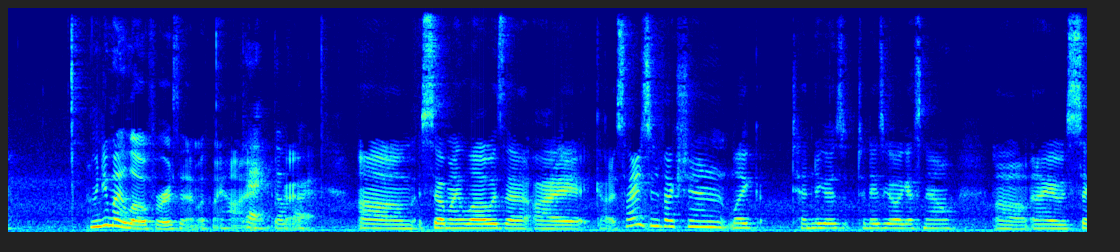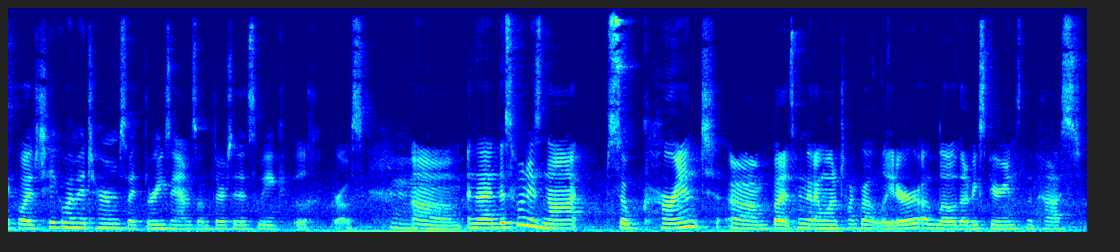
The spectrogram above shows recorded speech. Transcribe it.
Let me do my low first and end with my high. Okay, go for it. Um, so my low is that I got a sinus infection like ten days ten days ago, I guess now. Um, and I was sick while I was taking my midterms. So I had three exams on Thursday this week. Ugh, gross. Hmm. Um, and then this one is not so current, um, but it's something that I want to talk about later. A low that I've experienced in the past,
